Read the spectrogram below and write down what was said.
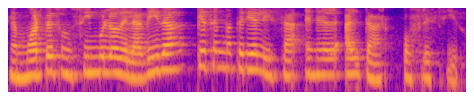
La muerte es un símbolo de la vida que se materializa en el altar ofrecido.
